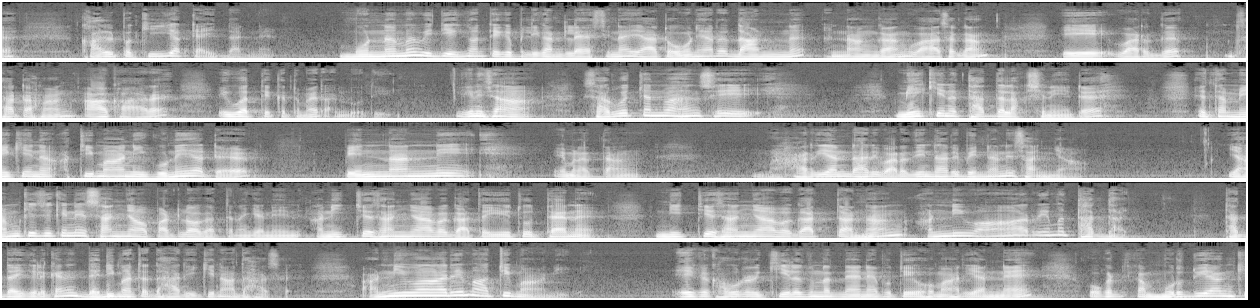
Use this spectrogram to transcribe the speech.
කල්ප කීයක් ඇයිද දන්නේ මොනම විදියකින්වත් ඒක පිළිගන්න ලෑස්ති නැහැ. යාට ඕනේ අර දන්න නංගම් වාසගම් ඒ වර්ග සටහන් ආකාර ඒවත් එක තමයි රණ්ඩුව තියෙන්නේ. ඒ නිසා සරුවච්චන් වහන්සේ මේ කියන තද්ද ලක්ෂණයට එතන මේ කියන අතිමානී ගුණයට පෙන්නන්නේ එහෙම නැත්නම් හරියන්න හරි වරදින්න හරි පෙන්වන්නේ සංඥාව. යම් කිසි කෙනෙක් සංඥාව පටලවා ගත්තා නම් කියන්නේ අනිත්‍ය සංඥාව ගත යුතු තැන නිට්ටය සංඥාව ගත්තා නම් අනිවාර්යයෙන්ම තද්දයි. තද්දයි කියලා කියන්නේ දැඩි මත ධාරී කියන අදහස. අනිවාර්යයෙන්ම අතිමානී. ඒක කවුරුහරි කියලා දුන්නත් නෑ නෑ පුතේ ඔහොම හරියන්නේ නෑ. ඕකට ටිකක් මෘදුයන්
